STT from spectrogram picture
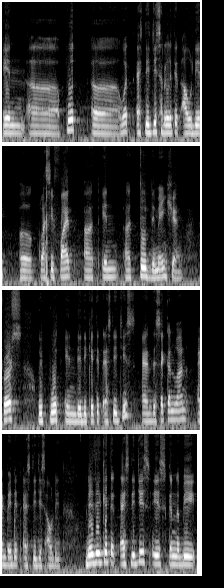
in uh, put uh, what SDGs related audit uh, classified uh, in uh, two dimension First, we put in dedicated SDGs, and the second one, embedded SDGs audit. Dedicated SDGs is gonna be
